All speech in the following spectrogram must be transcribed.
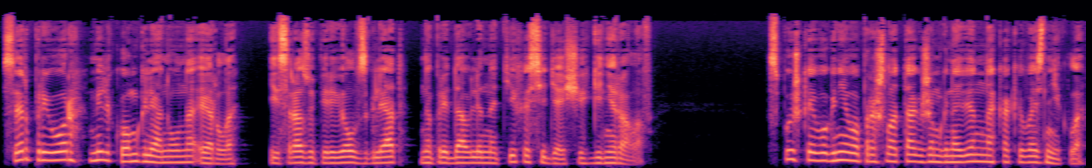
Сэр Приор мельком глянул на Эрла – и сразу перевел взгляд на придавленно тихо сидящих генералов. Вспышка его гнева прошла так же мгновенно, как и возникла.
